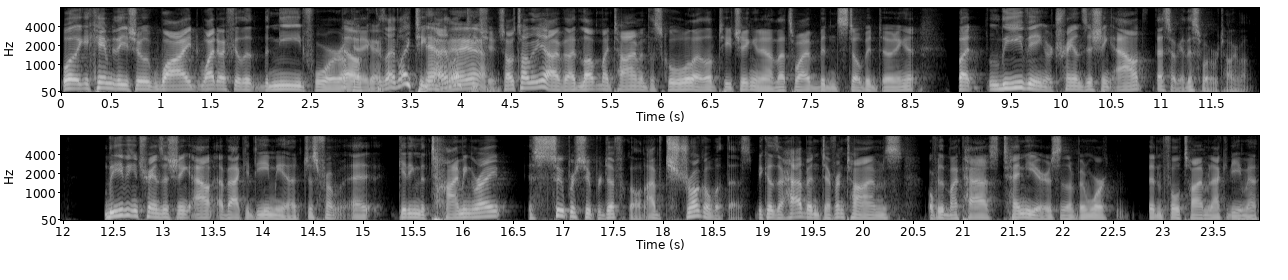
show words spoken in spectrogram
well, it came to the issue. Like, why? Why do I feel the, the need for? Oh, Okay, okay. because I like teaching. Yeah, I like yeah, yeah. teaching. So I was talking. Yeah, I, I love my time at the school. I love teaching. You know, that's why I've been still been doing it. But leaving or transitioning out, that's okay. This is what we're talking about. Leaving and transitioning out of academia, just from uh, getting the timing right, is super super difficult. I've struggled with this because there have been different times over my past ten years, and I've been work been full time in academia.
